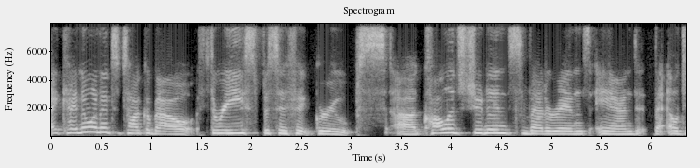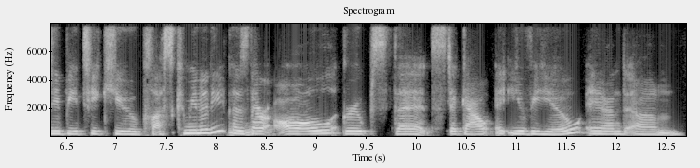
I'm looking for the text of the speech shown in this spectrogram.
I kind of wanted to talk about three specific groups: uh, college students, veterans, and the LGBTQ plus community, because they're all groups that stick out at UVU, and um,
